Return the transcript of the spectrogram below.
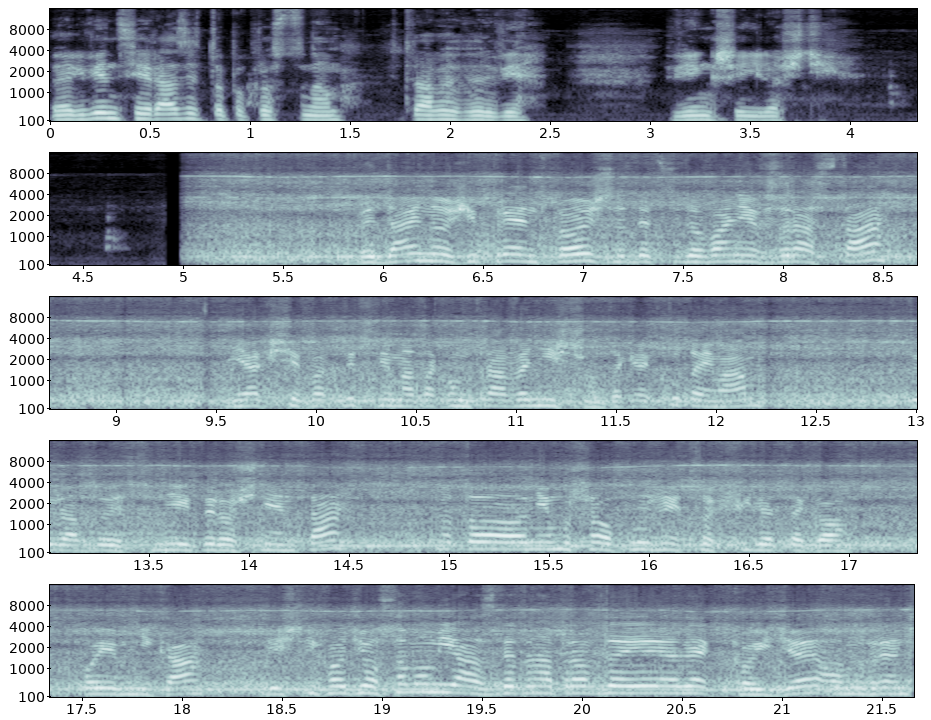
bo jak więcej razy, to po prostu nam trawę wyrwie w większej ilości. Wydajność i prędkość zdecydowanie wzrasta, jak się faktycznie ma taką trawę niższą, tak jak tutaj mam, która jest mniej wyrośnięta, no to nie muszę opróżniać co chwilę tego pojemnika. Jeśli chodzi o samą jazdę, to naprawdę lekko idzie, on wręcz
